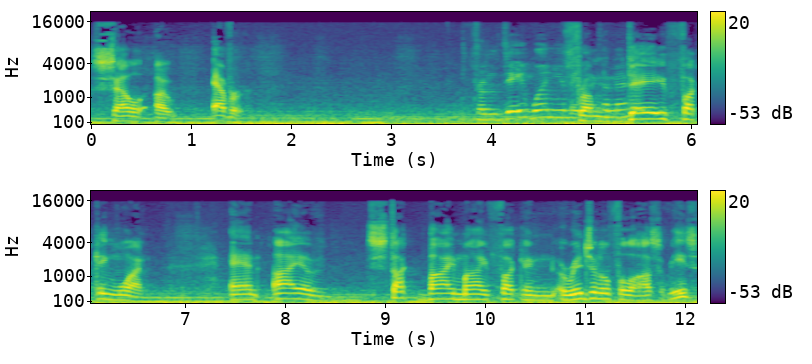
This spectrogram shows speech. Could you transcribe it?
sell out ever. From day one, you made from day fucking one. And I have stuck by my fucking original philosophies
